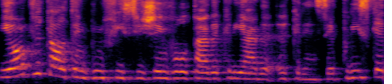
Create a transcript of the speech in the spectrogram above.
E é óbvio que ela tem benefícios em voltar a criar a, a crença, é por isso que é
